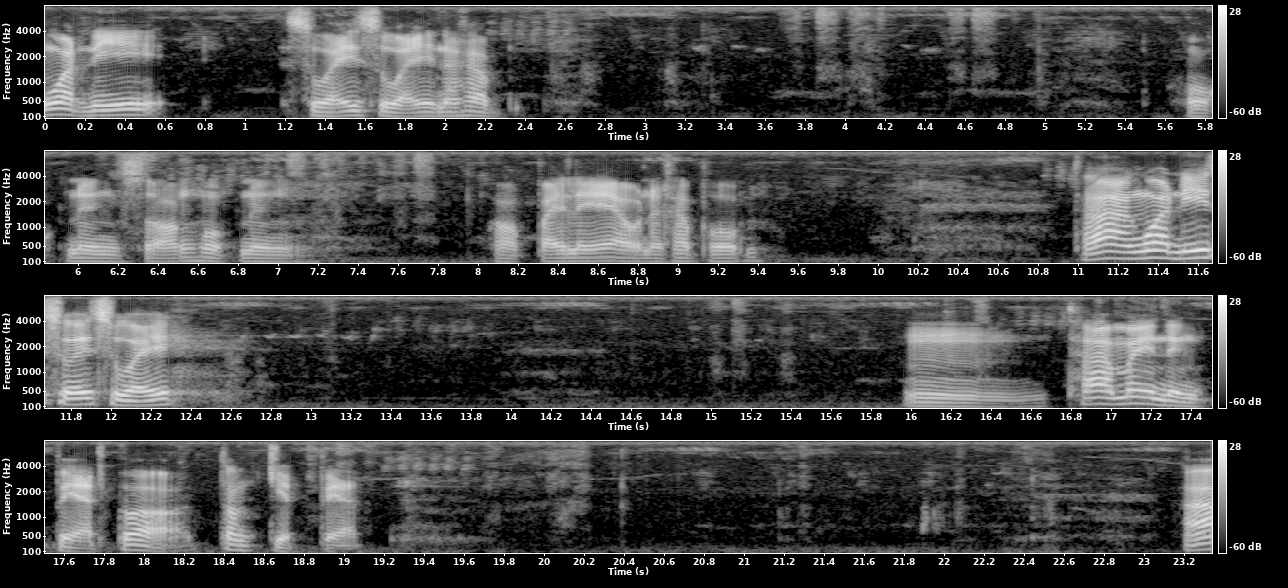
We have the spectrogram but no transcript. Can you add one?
งวดนี้สวยๆนะครับหกหนึ่งสองหกหนึ่งออกไปแล้วนะครับผม ถ้างวดนี้สวยๆ อืม ถ้าไม่หนึ่งแปดก็ต้องเจ็ดแปด อ่า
